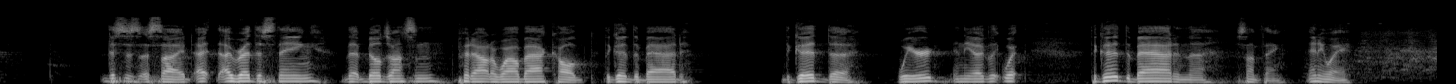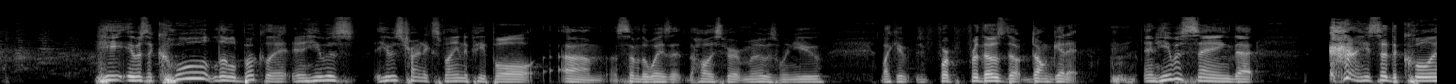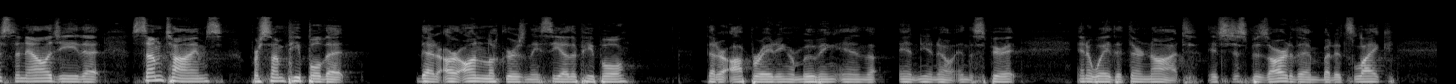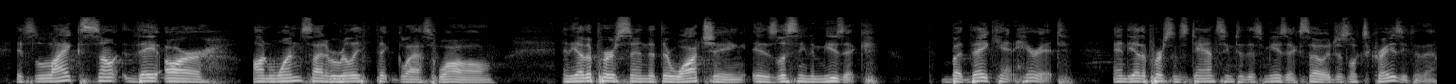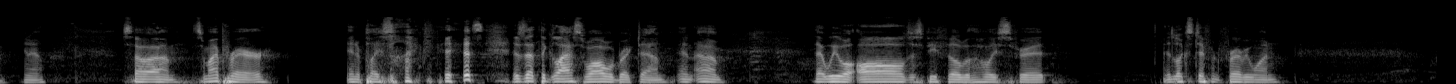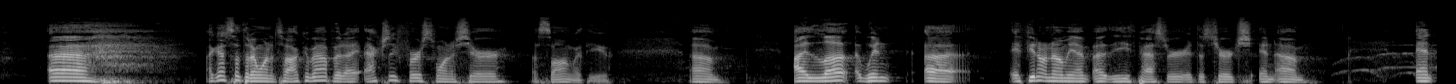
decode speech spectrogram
this is aside. I, I read this thing that Bill Johnson put out a while back called "The Good, the Bad, the Good, the Weird, and the Ugly." What? The good, the bad, and the something. Anyway, he it was a cool little booklet, and he was he was trying to explain to people um, some of the ways that the Holy Spirit moves when you like if, for for those that don't get it. and he was saying that he said the coolest analogy that sometimes for some people that that are onlookers and they see other people that are operating or moving in the in you know in the spirit in a way that they're not it's just bizarre to them but it's like it's like some they are on one side of a really thick glass wall and the other person that they're watching is listening to music but they can't hear it and the other person's dancing to this music so it just looks crazy to them you know so, um, so my prayer in a place like this is that the glass wall will break down and, um, that we will all just be filled with the Holy Spirit. It looks different for everyone. Uh, I got something I want to talk about, but I actually first want to share a song with you. Um, I love when, uh, if you don't know me, I'm, I'm the youth pastor at this church and, um, and,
